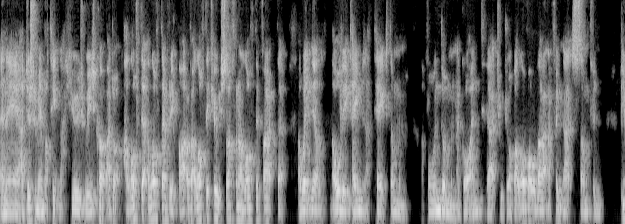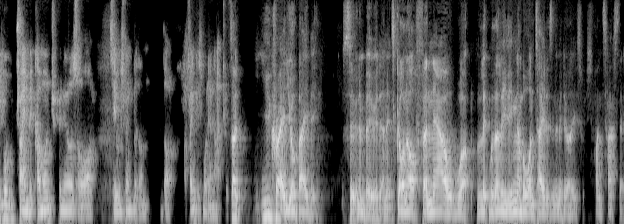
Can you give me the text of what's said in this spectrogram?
And uh, I just remember taking a huge wage cut. I don't. I loved it. I loved every part of it. I loved the couch stuff, and I loved the fact that I went there all the times and I texted them and I phoned them and I got into the actual job. I love all that, and I think that's something people try and become entrepreneurs or salesmen, but they're, they're, I think it's more a natural. So you created your baby, suited and booted, and it's gone off, and now what? With the leading number one tailors in the Middle East, which is fantastic.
